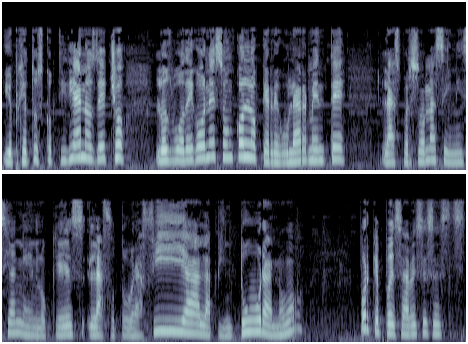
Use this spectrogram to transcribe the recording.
y objetos cotidianos. De hecho, los bodegones son con lo que regularmente las personas se inician en lo que es la fotografía, la pintura, ¿no? Porque pues a veces es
